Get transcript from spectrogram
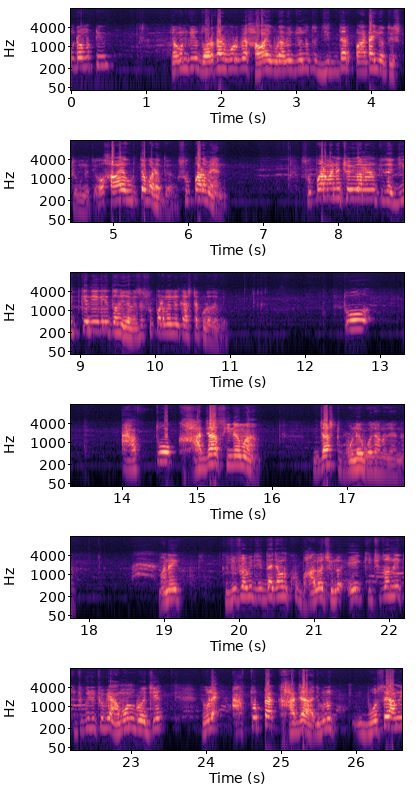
মোটামুটি যখন কিছু দরকার পড়বে হাওয়ায় উড়ানোর জন্য, তো জিদ্দার পাটাই যথেষ্ট মনে হচ্ছে। ও হাওয়ায় উঠতে পারে তো, সুপারম্যান। সুপারম্যানের ছবি বানানোর কিছু জিতকে নিয়ে গেলে তো হয়ে যাবে, সে সুপারম্যানের কাজটা করে দেবে। তো এত খাজা সিনেমা, জাস্ট বলে বোঝানো যায় না। মানে কিছু ছবি জিদ্দা যেমন খুব ভালো ছিল, এই কিছু ধরনের কিছু কিছু ছবি এমন রয়েছে যেগুলো এতটা খাজা যেগুলো বসে আপনি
